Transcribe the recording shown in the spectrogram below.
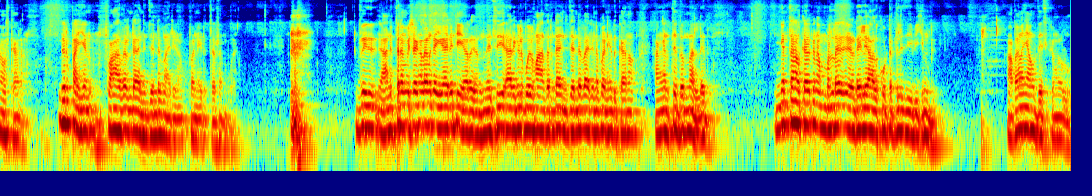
നമസ്കാരം. ഇതൊരു പയ്യൻ ഫാദറിന്റെ അനുജന്റെ മാതിരിയാണ് പണിയെടുത്ത സംഭവം. ഇത് ഞാൻ ഇത്തരം വിഷയങ്ങളാണ് കൈകാര്യം ചെയ്യാറ്. എന്ന് വെച്ച് ആരെങ്കിലും പോയി ഫാദറിന്റെ അനുജന്റെ ഭാര്യനെ പണിയെടുക്കാനോ അങ്ങനത്തെ ഇതൊന്നും അല്ലത്. ഇങ്ങനത്തെ ആൾക്കാരൊക്കെ നമ്മളുടെ ഇടയിൽ ആൾക്കൂട്ടത്തിൽ ജീവിക്കുന്നുണ്ട്. അതാണ് ഞാൻ ഉദ്ദേശിക്കുന്നുള്ളൂ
